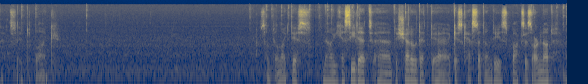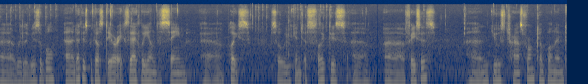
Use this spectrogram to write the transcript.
Let's set it to black. Something like this. Now you can see that uh, the shadow that uh, gets casted on these boxes are not uh, really visible. And that is because they are exactly on the same uh, place. So you can just select these uh, uh, faces and use transform component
